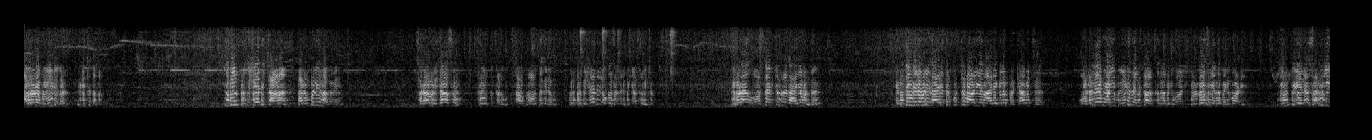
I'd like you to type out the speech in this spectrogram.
അവരുടെ വീടുകൾ ഇടിച്ചു തകർത്തു. ഇതിൽ പ്രതിഷേധിച്ചാണ് പനമ്പള്ളി നഗറിൽ സഖാവ് റിജാസും സുഹൃത്തുക്കളും സഹപ്രവർത്തകരും ഒരു പ്രതിഷേധ യോഗം സംഘടിപ്പിക്കാൻ ശ്രമിച്ചത്. ഇവിടെ ഓർത്തിരിക്കേണ്ട ഒരു കാര്യമുണ്ട്. എന്തെങ്കിലും ഒരു കാര്യത്തിൽ കുറ്റവാളിയെന്ന് ആരെങ്കിലും പ്രഖ്യാപിച്ച് ഉടനെ പോയി വീട് തന്നെ പരിപാടി ബുൾഡോസ് ചെയ്യുന്ന പരിപാടി യു പിയിലെ സംഘി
